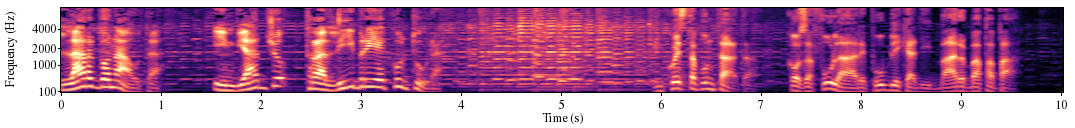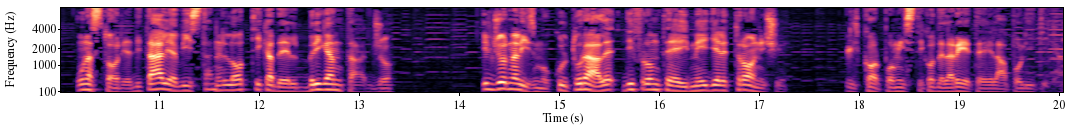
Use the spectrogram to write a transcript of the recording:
L'Argonauta, in viaggio tra libri e cultura. In questa puntata, cosa fu la Repubblica di Barba Papà? Una storia d'Italia vista nell'ottica del brigantaggio. Il giornalismo culturale di fronte ai media elettronici, il corpo mistico della rete e la politica.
